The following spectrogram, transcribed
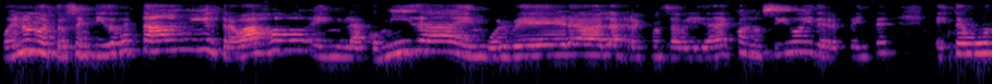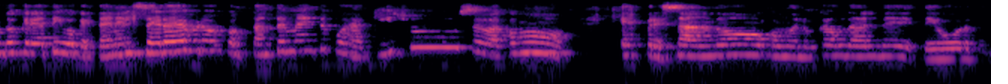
bueno, nuestros sentidos están en el trabajo, en la comida, en volver a las responsabilidades con los hijos y de repente este mundo creativo que está en el cerebro constantemente, pues aquí se va como expresando como en un caudal de orden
